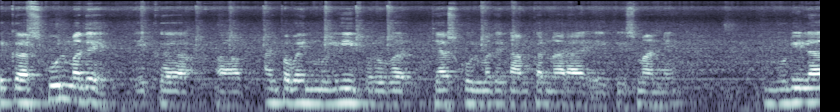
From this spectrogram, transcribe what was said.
एक स्कूलमध्ये एक अल्पवयीन मुलगी बरोबर त्या स्कूलमध्ये काम करणारा एक इस्मानने मुलीला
